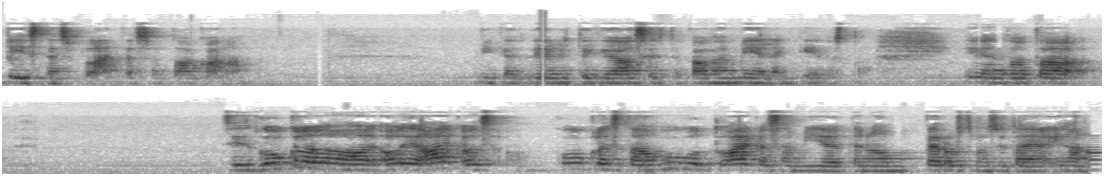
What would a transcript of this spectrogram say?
business plan tässä takana. Mikä tietysti tekee asiasta kauhean mielenkiintoista. Ja tota, siis Googlella oli aika, Googlesta on huhuttu aikaisemmin, että ne on perustunut jotain ihan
